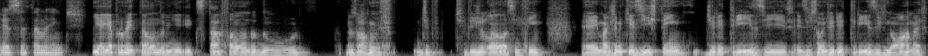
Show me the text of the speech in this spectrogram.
Exatamente. E aí, aproveitando que você estava falando do, dos órgãos de, de vigilância, enfim, é, imagino que existem diretrizes, existam diretrizes, normas,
